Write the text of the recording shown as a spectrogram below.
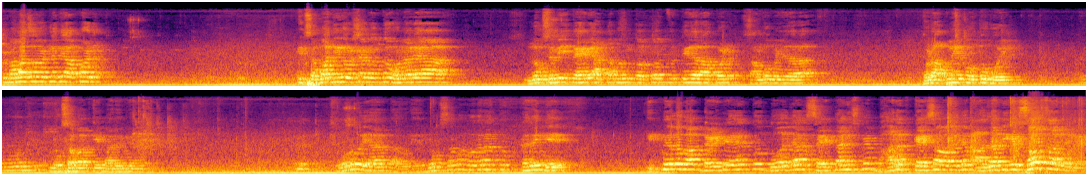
तर मला असं वाटलं की आपण सव्वा दीड वर्षानंतर होणाऱ्या लोकसभेची तयारी आतापासून करतो तर ते जरा आपण सांगू म्हणजे जरा थोडं आपले कौतुक होईल. लोकसभा के बारे में छोड़ो यार लोकसभा वगैरह तो करेंगे. इतने लोग आप बैठे हैं तो 2047 में भारत कैसा होगा जब आज़ादी के सौ साल हो गए?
